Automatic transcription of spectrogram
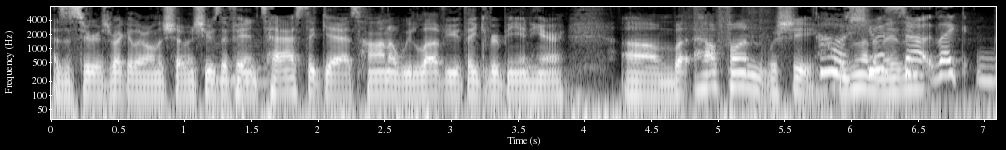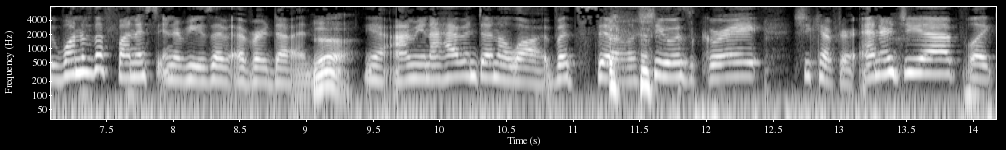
as a series regular on the show, and she was a Mm-hmm. fantastic guest. Hannah, we love you. Thank you for being here. Um, but how fun was she? Oh, Wasn't she was so like one of the funnest interviews I've ever done. Yeah. yeah. I mean, I haven't done a lot, but still, she was great. She kept her energy up. Like,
